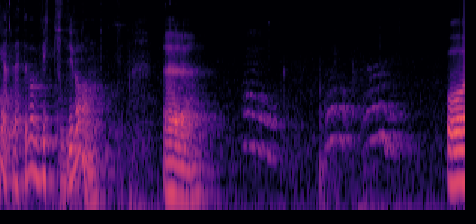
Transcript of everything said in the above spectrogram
jeg at dette var viktig for han. Eh, og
